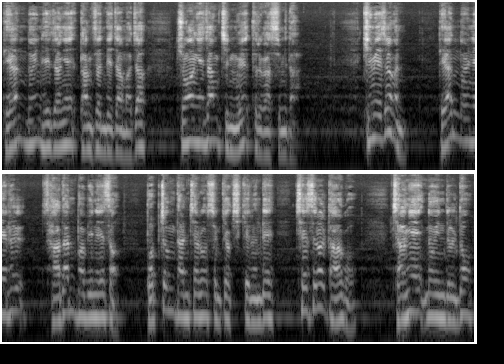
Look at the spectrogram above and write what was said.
대한노인회장에 당선되자마자 중앙회장 직무에 들어갔습니다. 김 회장은 대한노인회를 사단 법인에서 법정단체로 승격시키는데 최선을 다하고 장애 노인들도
